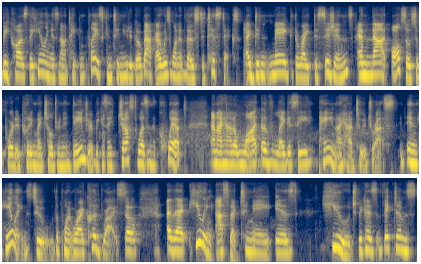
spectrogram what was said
because the healing is not taking place continue to go back. I was one of those statistics. I didn't make the right decisions. And that also supported putting my children in danger because I just wasn't equipped. And I had a lot of legacy pain I had to address in healings to the point where I could rise. So, uh, that healing aspect to me is huge because victims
